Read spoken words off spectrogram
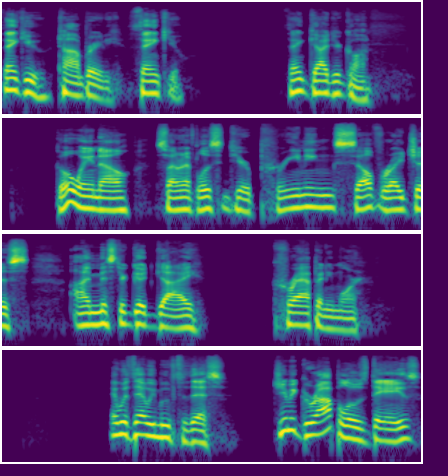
Thank you, Tom Brady. Thank you. Thank God you're gone. Go away now so I don't have to listen to your preening, self righteous, I'm Mr. Good Guy crap anymore. And with that, we move to this Jimmy Garoppolo's days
